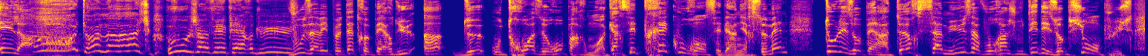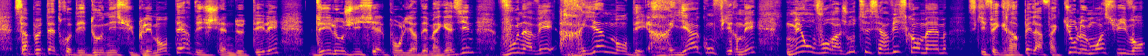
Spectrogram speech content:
Et là, Oh, dommage, vous avez perdu. vous avez peut-être perdu 1, 2 ou 3 euros par mois. Car c'est très courant ces dernières semaines. Tous les opérateurs s'amusent à vous rajouter des options en plus. Ça peut être des données supplémentaires, des chaînes de télé, des logiciels pour lire des magazines. Vous n'avez rien demandé, rien confirmé, mais on vous rajoute ces services quand même. Ce qui fait grimper la facture le mois suivant.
